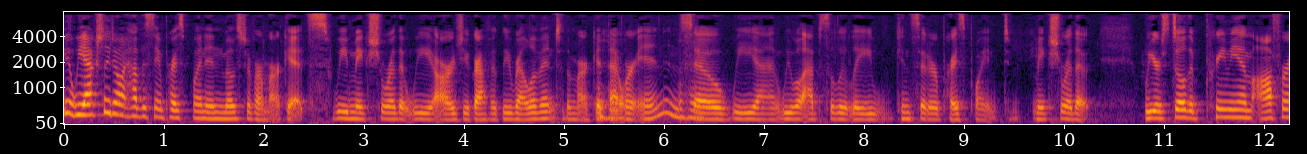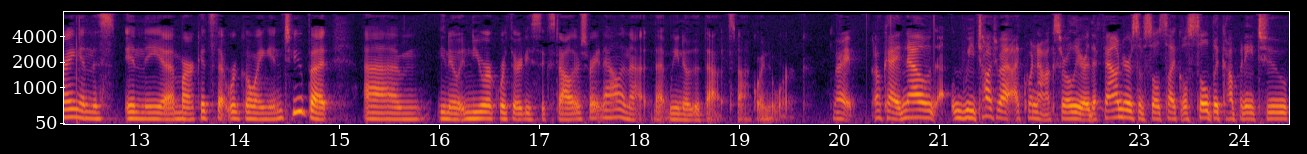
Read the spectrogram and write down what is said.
Know, we actually don't have the same price point in most of our markets. We make sure that we are geographically relevant to the market mm-hmm. that we're in, and mm-hmm. so we uh, we will absolutely consider price point to make sure that we are still the premium offering in this in the uh, markets that we're going into. But um, you know, in New York, we're $36 right now, and that, that we know that that's not going to work. Right. Okay. Now we talked about Equinox earlier. The founders of SoulCycle sold the company to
